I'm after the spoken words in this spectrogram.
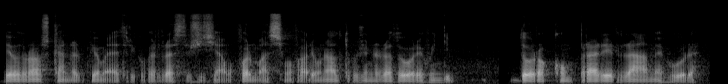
devo trovare lo scanner biometrico, per il resto ci siamo, poi al massimo fare un altro generatore, quindi dovrò comprare il rame pure.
